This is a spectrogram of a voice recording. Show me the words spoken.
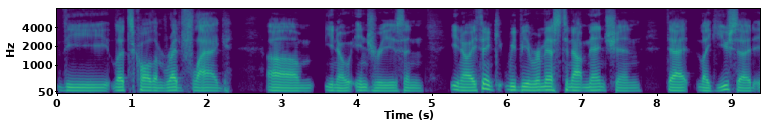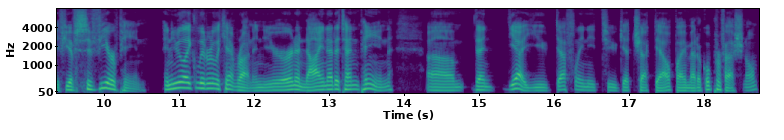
the let's call them red flag um, you know injuries and you know i think we'd be remiss to not mention that like you said if you have severe pain and you like literally can't run and you're in a 9 out of 10 pain um, then yeah you definitely need to get checked out by a medical professional.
